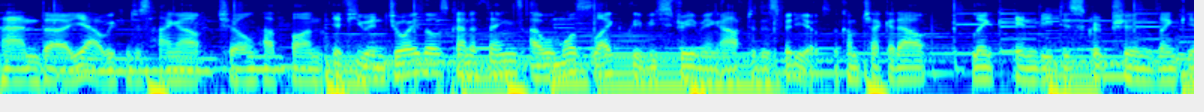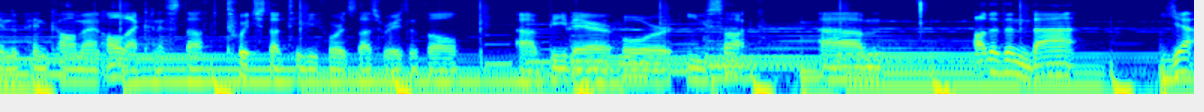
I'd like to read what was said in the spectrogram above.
And uh, yeah, we can just hang out, chill, have fun. If you enjoy those kind of things, I will most likely be streaming after this video. So come check it out. Link in the description, link in the pinned comment, all that kind of stuff. Twitch.tv forward slash RaizinsLoL. Uh, be there or you suck. Um, other than that, yeah,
